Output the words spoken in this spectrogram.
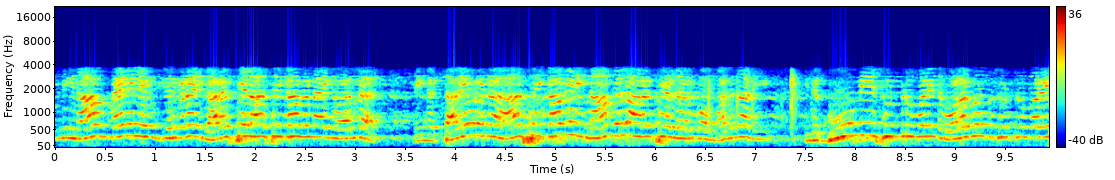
இன்னைக்கு நான் மேடையில இருக்கிறேன் எனக்கு அரசியல் ஆசைக்காக நான் இங்க வரல. எங்க தலைவரோட ஆசைக்காக இன்னைக்கு நாங்களும் அரசியல் இருக்கோம். அதுதான் இந்த பூமி சுற்றும் வரை இந்த உலகம் சுற்றும் வரை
